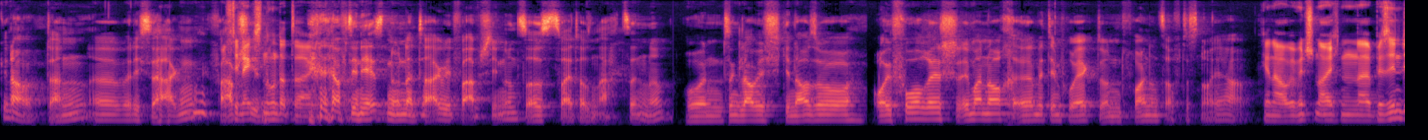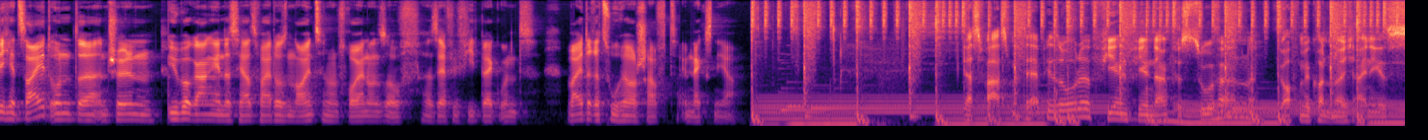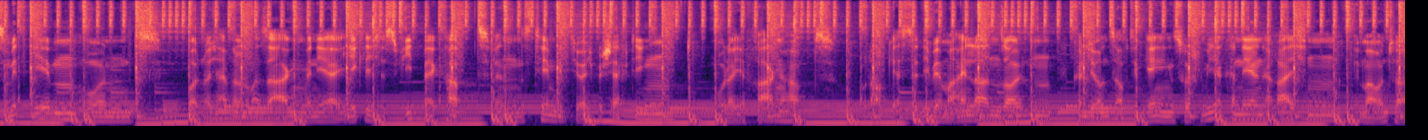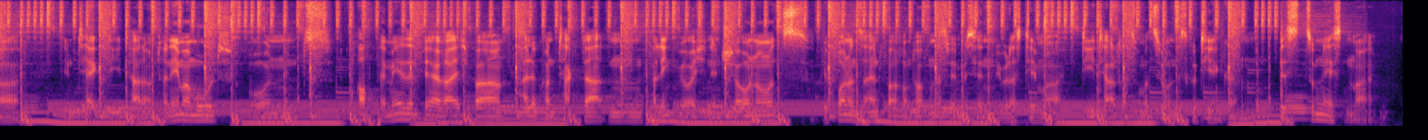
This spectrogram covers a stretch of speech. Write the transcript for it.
Genau, dann äh, würde ich sagen, auf die nächsten 100 Tage. auf die nächsten 100 Tage. Wir verabschieden uns aus 2018 ne? und sind, glaube ich, genauso euphorisch immer noch äh, mit dem Projekt und freuen uns auf das neue Jahr. Genau, wir wünschen euch eine besinnliche Zeit und äh, einen schönen Übergang in das Jahr 2019 und freuen uns auf sehr viel Feedback und weitere Zuhörerschaft im nächsten Jahr. Das war's mit der Episode. Vielen, vielen Dank fürs Zuhören. Wir hoffen, wir konnten euch einiges mitgeben und wollten euch einfach nur mal sagen, wenn ihr jegliches Feedback habt, wenn es Themen gibt, die euch beschäftigen oder ihr Fragen habt oder auch Gäste, die wir mal einladen sollten, könnt ihr uns auf den gängigen Social Media Kanälen erreichen, immer unter dem Tag Digitaler Unternehmermut und auch per Mail sind wir erreichbar. Alle Kontaktdaten verlinken wir euch in den Show Notes. Wir freuen uns einfach und hoffen, dass wir ein bisschen über das Thema Digitale Transformation diskutieren können. Bis zum nächsten Mal.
